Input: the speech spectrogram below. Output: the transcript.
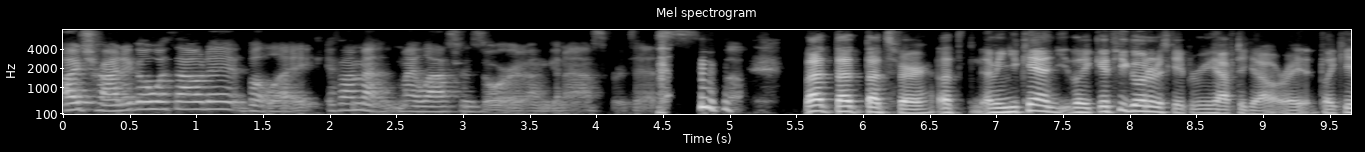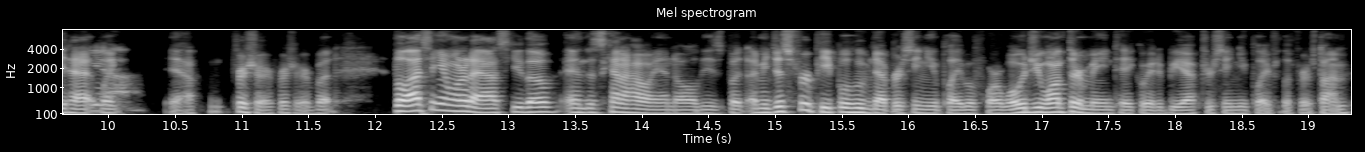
I try to go without it, but like if I'm at my last resort, I'm gonna ask for tips. So. That that that's fair. That's I mean you can't like if you go into an escape room you have to get out, right? Like you had yeah. like yeah, for sure, for sure. But the last thing I wanted to ask you though, and this is kind of how I end all these, but I mean just for people who've never seen you play before, what would you want their main takeaway to be after seeing you play for the first time?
